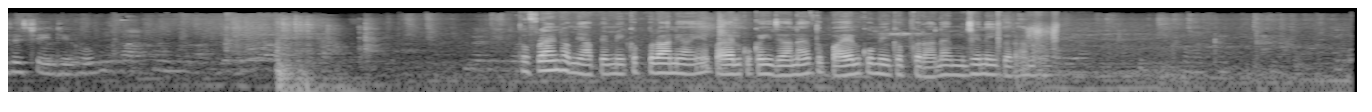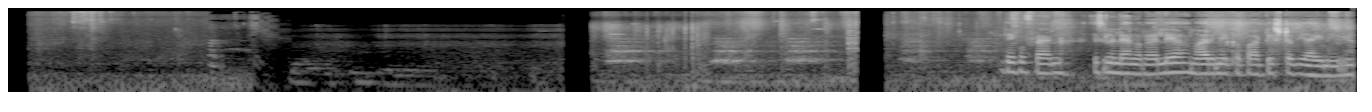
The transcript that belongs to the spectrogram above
दिस इज़ चेंजिंग होम तो फ्रेंड हम यहाँ पे मेकअप कराने आए हैं। पायल को कहीं जाना है तो पायल को मेकअप कराना है। मुझे नहीं कराना है। देखो फ्रेंड इसने लहंगा पहन लिया। हमारे मेकअप आर्टिस्ट अभी आई नहीं है।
